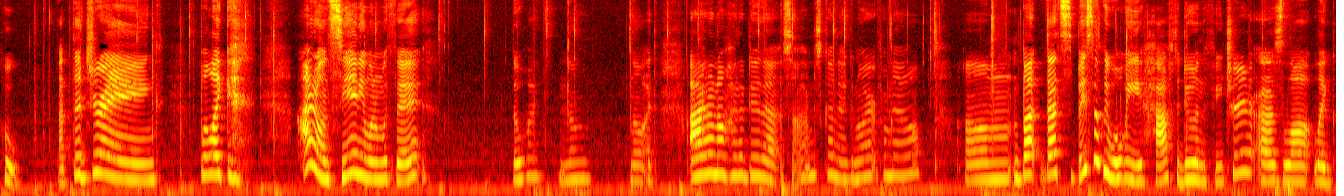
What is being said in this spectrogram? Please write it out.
Who? Not the drink. But like I don't see anyone with it. Do I? No. No, I, I don't know how to do that, so I'm just gonna ignore it from now. Um, but that's basically what we have to do in the future as long, like,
